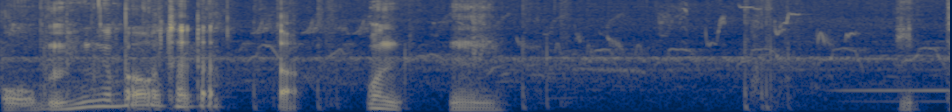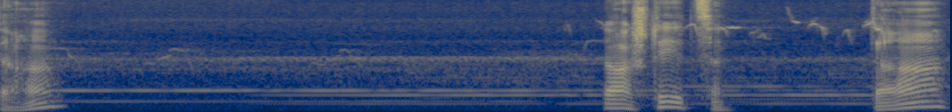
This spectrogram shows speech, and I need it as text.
oben hingebaut hat, da unten. Die da? Da steht sie. Da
